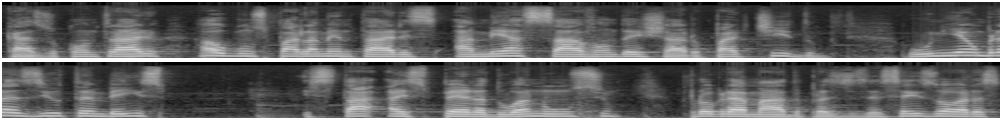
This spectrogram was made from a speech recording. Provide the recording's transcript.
Caso contrário, alguns parlamentares ameaçavam deixar o partido. O União Brasil também está à espera do anúncio, programado para as 16 horas,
